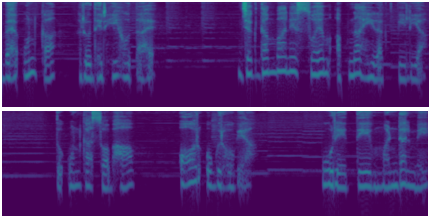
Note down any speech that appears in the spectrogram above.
वह उनका रुधिर ही होता है। जगदम्बा ने स्वयं अपना ही रक्त पी लिया। तो उनका स्वभाव और उग्र हो गया। पूरे देव मंडल में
